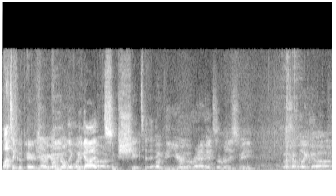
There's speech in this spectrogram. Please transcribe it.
Lots of good pairs. Yeah, we got a couple, like we got uh, some shit today. Like the year of the rabbits are really sweet. Those have like uh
